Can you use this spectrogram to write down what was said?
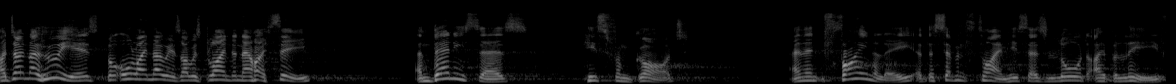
I don't know who he is, but all I know is I was blind and now I see. And then he says, He's from God. And then finally, at the seventh time, he says, Lord, I believe.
